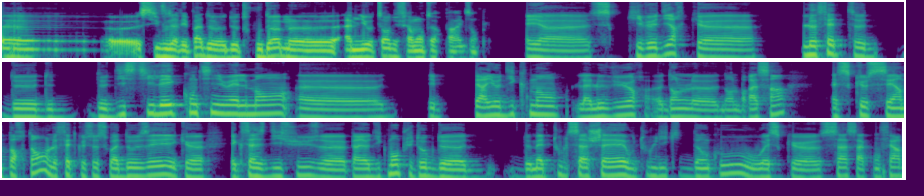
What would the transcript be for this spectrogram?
Euh, si vous n'avez pas de, trou d'homme euh, à mi-hauteur du fermenteur, par exemple. Et euh, ce qui veut dire que le fait de, de, distiller continuellement et périodiquement la levure dans le, brassin, est-ce que c'est important, le fait que ce soit dosé et que, ça se diffuse périodiquement plutôt que de, de mettre tout le sachet ou tout le liquide d'un coup Ou est-ce que ça, ça confère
